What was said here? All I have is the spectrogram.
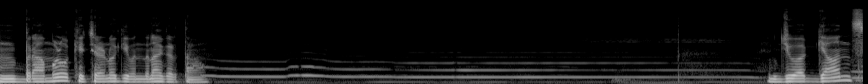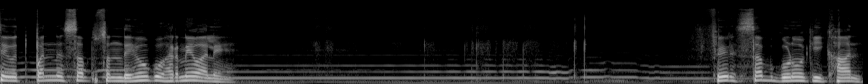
ब्राह्मणों के चरणों की वंदना करता हूँ। जो अज्ञान से उत्पन्न सब संदेहों को हरने वाले हैं फिर सब गुणों की खान।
